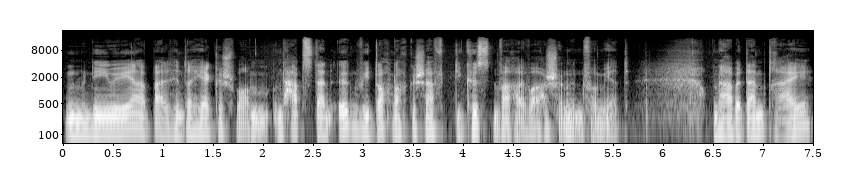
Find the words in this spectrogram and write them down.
einen Nivea-Ball hinterhergeschwommen und habe es dann irgendwie doch noch geschafft. Die Küstenwache war schon informiert und habe dann drei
